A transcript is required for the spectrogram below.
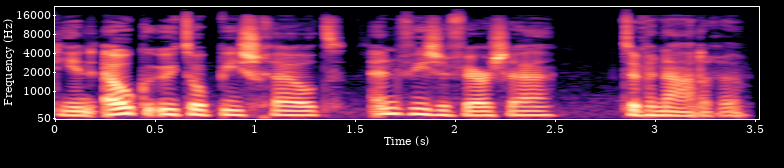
die in elke utopie schuilt en vice versa te benaderen.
